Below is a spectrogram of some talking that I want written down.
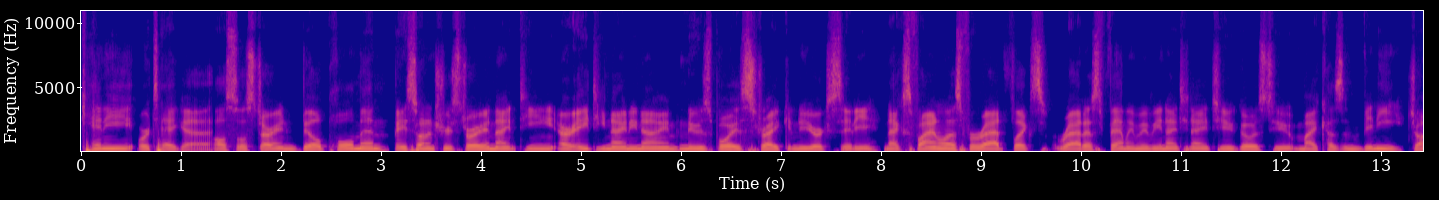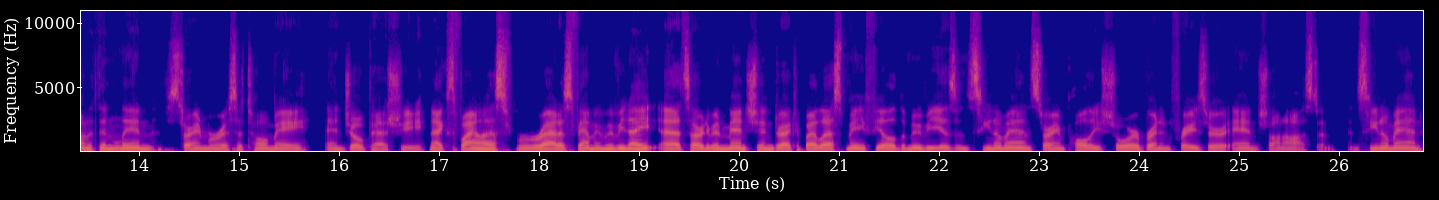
Kenny Ortega, also starring Bill Pullman, based on a true story in 19 or 1899 newsboys strike in New York City. Next finalist for RadFlicks Raddest Family Movie 1992 goes to My Cousin Vinny, Jonathan Lynn, starring Marisa Tomei and Joe Pesci. Next finalist, Raddest Family Movie Night. Uh, it's already been mentioned, directed by Les Mayfield. The movie is Encino Man, starring Pauly Shore, Brendan Fraser, and Sean Astin. Encino Man.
